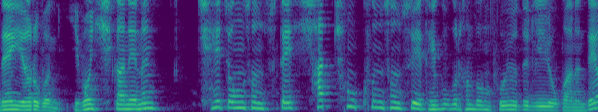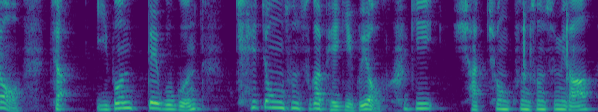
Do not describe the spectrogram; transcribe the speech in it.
네, 여러분. 이번 시간에는 최정 선수 대 샤청쿤 선수의 대국을 한번 보여드리려고 하는데요. 자, 이번 대국은 최정 선수가 100이고요. 흑이 샤청쿤 선수입니다.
